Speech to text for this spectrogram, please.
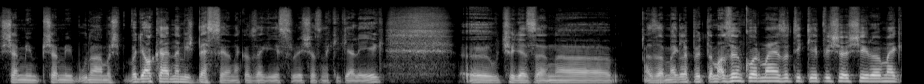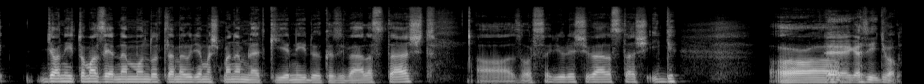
semmi, semmi unalmas, vagy akár nem is beszélnek az egészről, és ez nekik elég. Úgyhogy ezen, ezen meglepődtem. Az önkormányzati képviselőségről meg gyanítom azért nem mondott le, mert ugye most már nem lehet kiírni időközi választást, az országgyűlési választásig. A... Ez így van.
